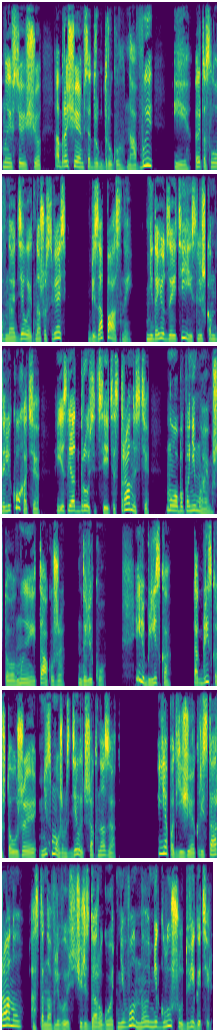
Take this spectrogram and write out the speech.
Мы все еще обращаемся друг к другу на «вы», и это словно делает нашу связь безопасной не дает зайти ей слишком далеко, хотя, если отбросить все эти странности, мы оба понимаем, что мы и так уже далеко. Или близко. Так близко, что уже не сможем сделать шаг назад. Я подъезжаю к ресторану, останавливаюсь через дорогу от него, но не глушу двигатель.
